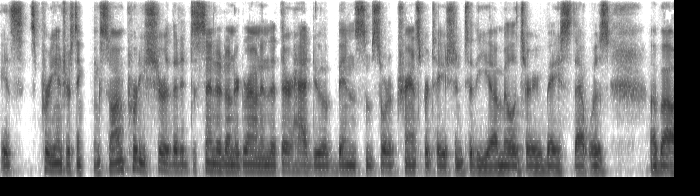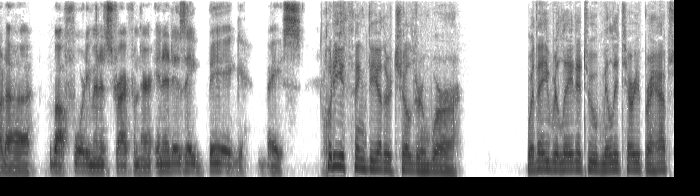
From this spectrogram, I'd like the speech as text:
it's it's pretty interesting. So I'm pretty sure that it descended underground and that there had to have been some sort of transportation to the uh, military base that was about uh, about 40 minutes drive from there, and it is a big base. Who do you think the other children were? Were they related to military? Perhaps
